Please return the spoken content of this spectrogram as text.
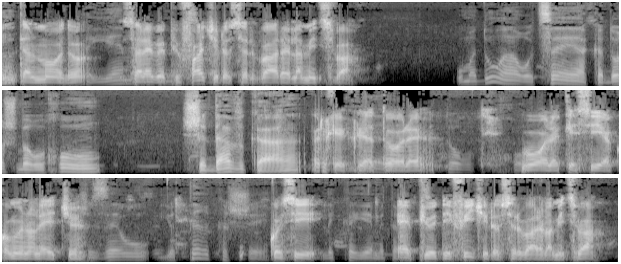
In tal modo sarebbe più facile osservare la mitzvah. Perché il Creatore vuole che sia come una legge? Così è più difficile osservare la mitzvah.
